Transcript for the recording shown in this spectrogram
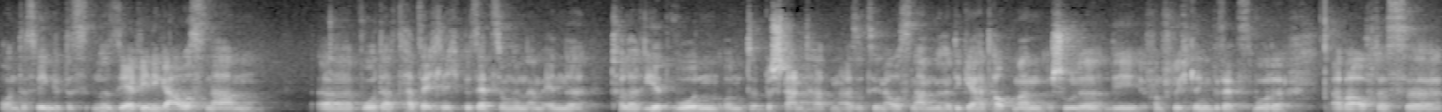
und deswegen gibt es nur sehr wenige Ausnahmen, äh, wo da tatsächlich Besetzungen am Ende toleriert wurden und Bestand hatten. Also zu den Ausnahmen gehört die Gerhard-Hauptmann-Schule, die von Flüchtlingen besetzt wurde, aber auch das äh,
